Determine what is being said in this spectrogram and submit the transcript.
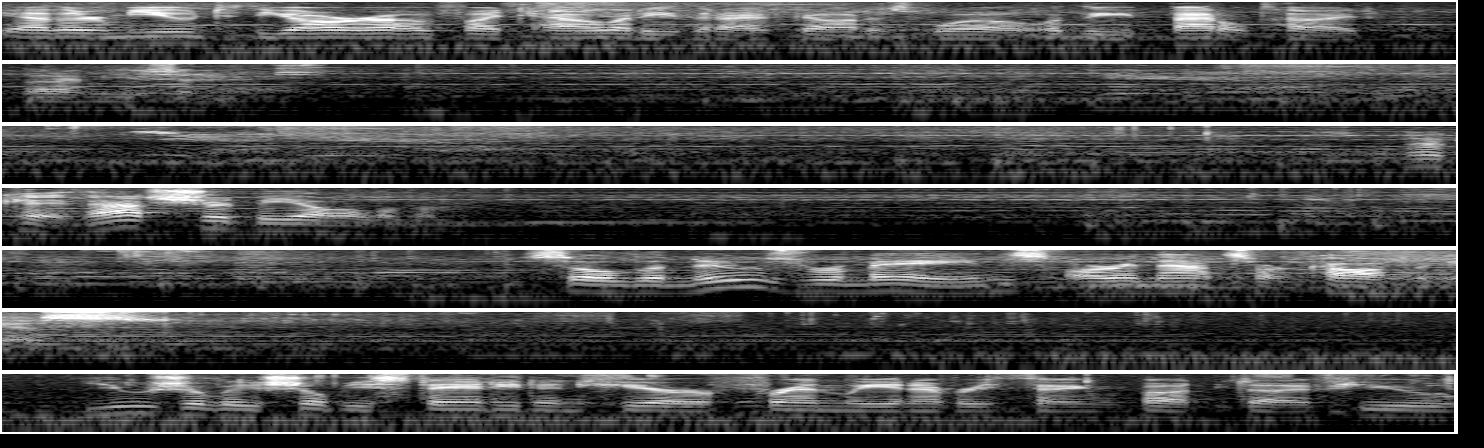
Yeah, they're immune to the aura of vitality that I've got as well, or the battle tide that I'm using. Okay, that should be all of them. So Lanu's remains are in that sarcophagus. Usually she'll be standing in here friendly and everything, but uh, if you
